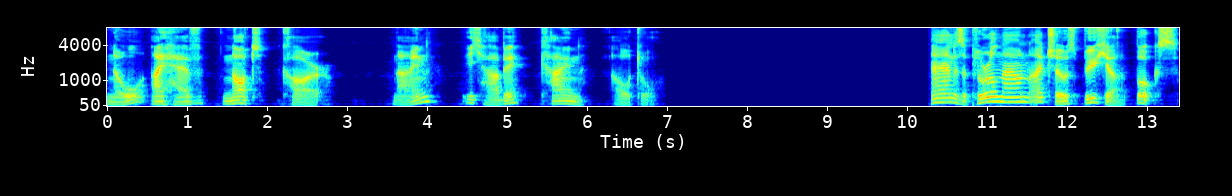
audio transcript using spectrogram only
No, I have not car. Nein, ich habe kein Auto. And as a plural noun, I chose Bücher, books.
